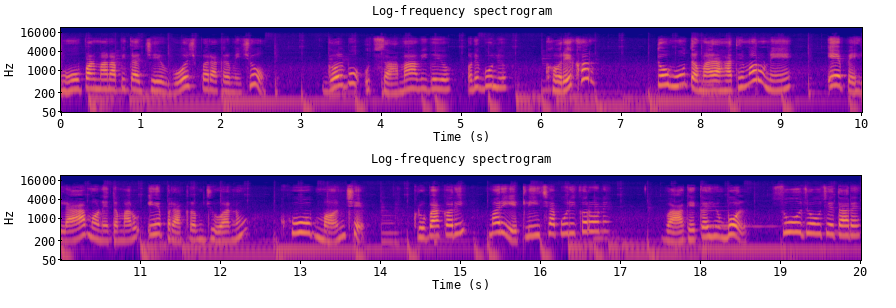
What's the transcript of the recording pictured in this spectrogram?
હું પણ મારા પિતા જેવો જ પરાક્રમી છું. ગલબો ઉત્સાહમાં આવી ગયો અને બોલ્યો, ખરેખર? તો હું તમારા હાથે મરું ને એ પહેલાં મને તમારું એ પરાક્રમ જોવાનું ખૂબ મન છે. કૃપા કરી મારી એટલી ઈચ્છા પૂરી કરો ને. વાઘે કહ્યું, બોલ, શું જોવું છે તારે?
